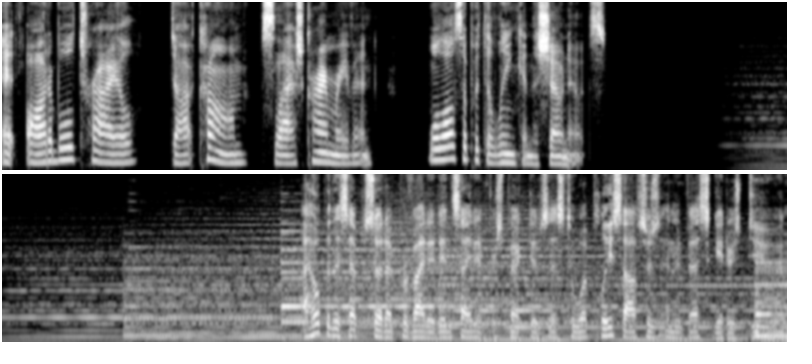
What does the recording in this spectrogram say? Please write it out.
at audibletrial.com slash crimeraven. We'll also put the link in the show notes. I hope in this episode I've provided insight and perspectives as to what police officers and investigators do and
